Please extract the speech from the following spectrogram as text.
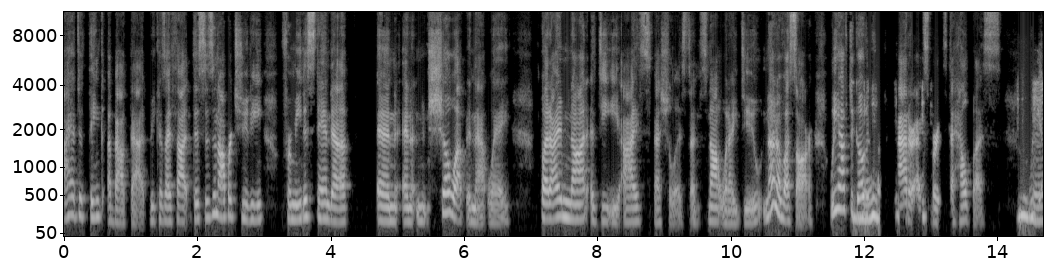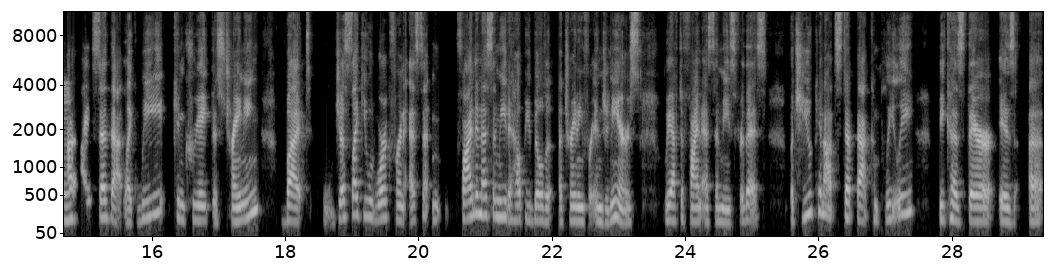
i had to think about that because i thought this is an opportunity for me to stand up and and, show up in that way but i'm not a dei specialist that's not what i do none of us are we have to go to matter experts to help us we, Mhm. I, I said that like we can create this training but just like you would work for an SM, find an SME to help you build a, a training for engineers, we have to find SMEs for this. But you cannot step back completely because there is a,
